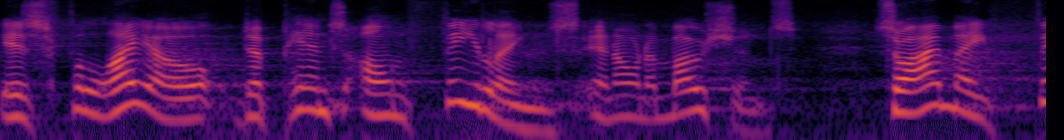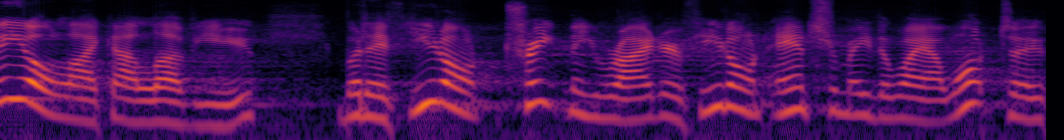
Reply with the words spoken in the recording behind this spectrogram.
is phileo depends on feelings and on emotions. So I may feel like I love you, but if you don't treat me right or if you don't answer me the way I want to,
